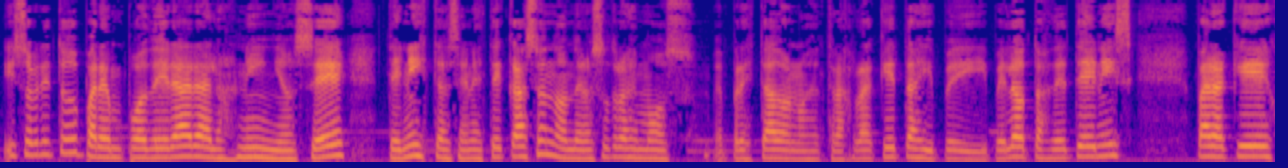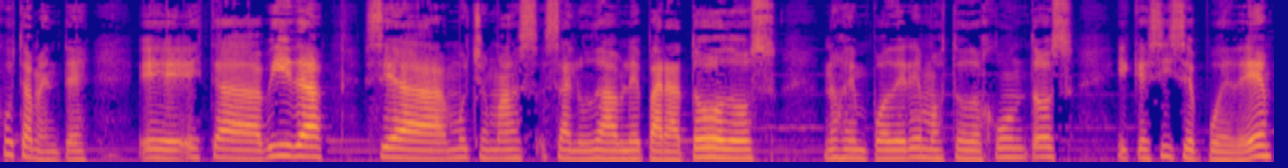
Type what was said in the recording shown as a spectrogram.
y sobre todo para empoderar a los niños, ¿eh? tenistas en este caso, en donde nosotros hemos prestado nuestras raquetas y, y pelotas de tenis para que justamente eh, esta vida sea mucho más saludable para todos, nos empoderemos todos juntos y que sí se puede. ¿eh?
